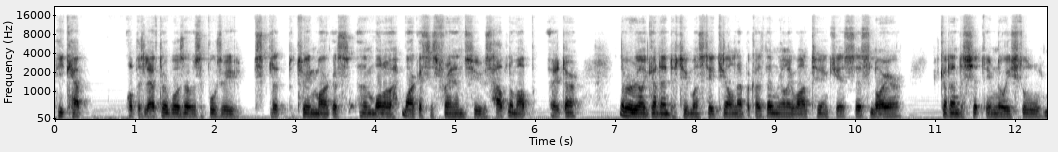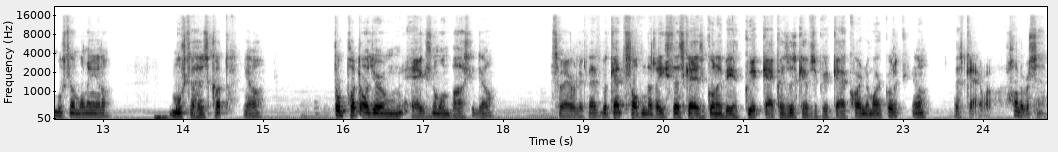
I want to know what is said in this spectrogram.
He kept what was left there was I was supposed to be split between Marcus and one of Marcus's friends who was helping him up out there. Never really got into too much detail on that because I didn't really want to in case this lawyer got into shit even though he stole most of the money, you know. Most of his cut, you know. Don't put all your own eggs in one basket, you know. So I was looking at it. But get something at least. This guy's going to be a great guy because this guy was a great guy according to Mark like, you know. This guy, 100%.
